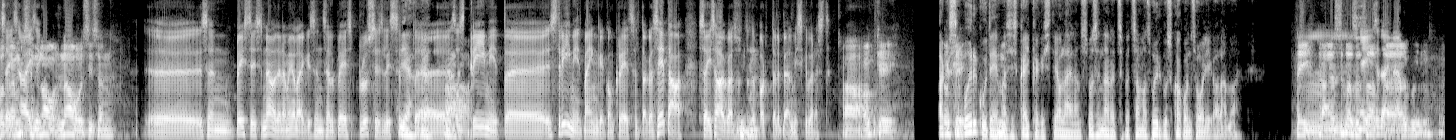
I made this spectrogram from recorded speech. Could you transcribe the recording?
Sa oota mis see isegi- now, now siis on? see on Playstation Now'd enam ei olegi, see on seal PS plussis lihtsalt jah. yeah,, sa Aa. striimid, striimid mänge konkreetselt, aga seda sa ei saa kasutada mm. -hmm. portali peal miskipärast. aa, okei. Aga kas see Okei. võrgu teema siis ka ikkagist ei ole enam, sest ma saan aru, et sa pead samas võrgus ka konsooliga olema. ei Mm, mm,, seda sa ei, saad seda ei äh,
